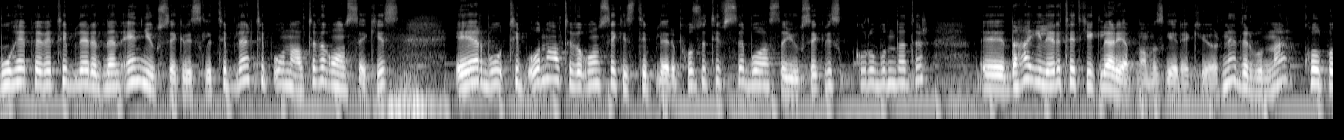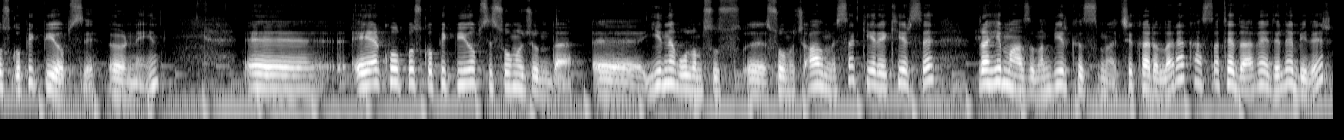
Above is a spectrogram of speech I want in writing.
Bu HPV tiplerinden en yüksek riskli tipler tip 16 ve 18. Eğer bu tip 16 ve 18 tipleri pozitifse bu hasta yüksek risk grubundadır. Ee, Daha ileri tetkikler yapmamız gerekiyor. Nedir bunlar? Kolposkopik biyopsi örneğin. Ee, eğer kolposkopik biyopsi sonucunda e, yine olumsuz e, sonuç almışsak gerekirse rahim ağzının bir kısmı çıkarılarak hasta tedavi edilebilir.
